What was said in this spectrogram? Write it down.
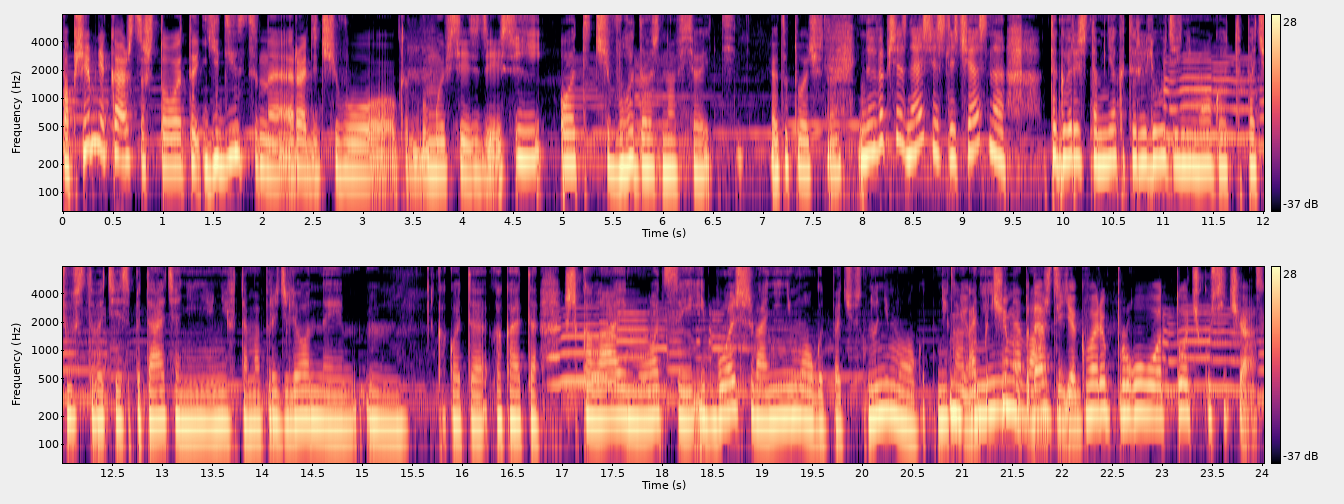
Вообще, мне кажется, что это единственное, ради чего как бы мы все здесь. И от чего должно все идти. Это точно. Ну и вообще, знаешь, если честно, ты говоришь, что там некоторые люди не могут почувствовать и испытать, они, у них там определенный м, какой-то, какая-то шкала эмоций, и большего они не могут почувствовать. Ну, не могут. Никак. Не, ну они почему? Не виноваты. Подожди, я говорю про точку сейчас.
